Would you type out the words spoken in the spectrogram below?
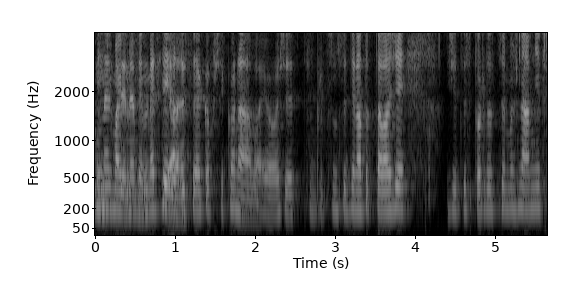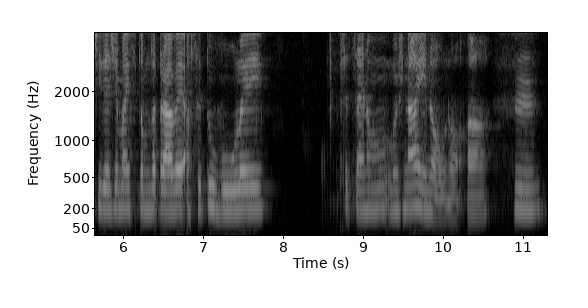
mety, že mají prostě mety cíle. a ty se jako překonávají, jo, že proto jsem se tě na to ptala, že, že ty sportovci možná mně přijde, že mají v tomhle právě asi tu vůli přece jenom možná jinou, no a hmm.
